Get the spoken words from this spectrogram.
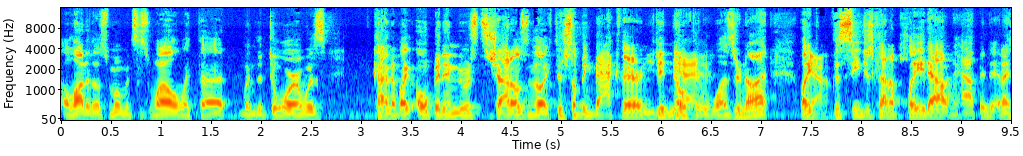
a lot of those moments as well with the when the door was kind of like open and there was shadows and like there's something back there and you didn't know Yeah, if yeah. there was or not. Like Yeah. the scene just kind of played out and happened. And I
